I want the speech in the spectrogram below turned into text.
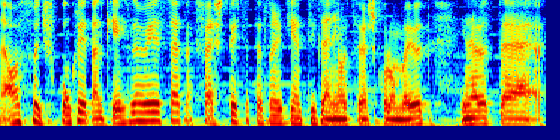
az, hogy konkrétan képzőművészet, meg festészet, ez mondjuk ilyen 18 éves koromban jött, én előtte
